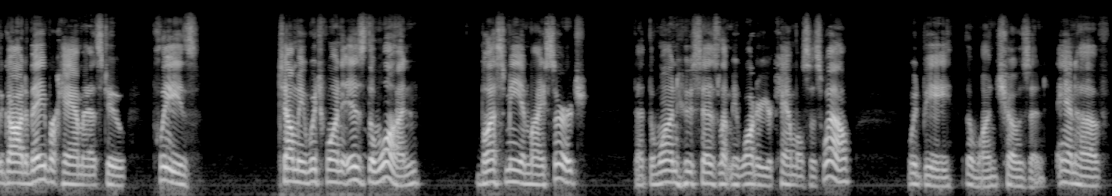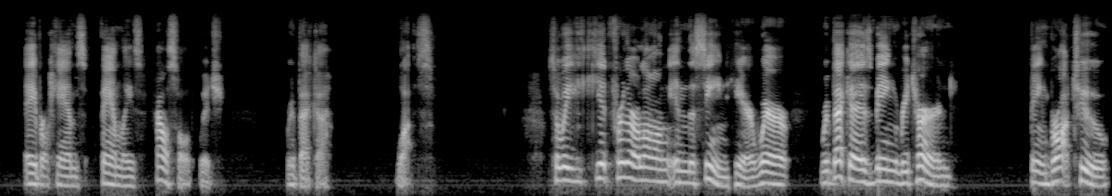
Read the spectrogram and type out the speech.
the God of Abraham as to, please tell me which one is the one, bless me in my search, that the one who says, let me water your camels as well, would be the one chosen, and of Abraham's family's household, which Rebecca was. So we get further along in the scene here where Rebecca is being returned, being brought to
